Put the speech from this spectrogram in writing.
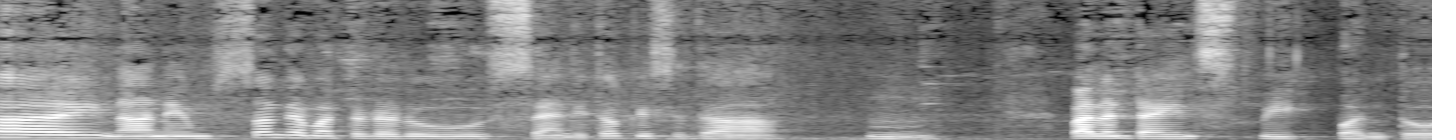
ಹಾಯ್ ನಾನು ನಿಮ್ಮ ಸಂಧ್ಯಾ ಮಾತಾಡೋದು. ಸ್ಯಾಂಡಿ ಟಾಕಿಸಿದ ಹ್ಞೂ ವ್ಯಾಲೆಂಟೈನ್ಸ್ ವೀಕ್ ಬಂತು.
